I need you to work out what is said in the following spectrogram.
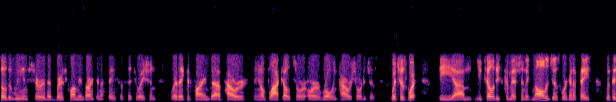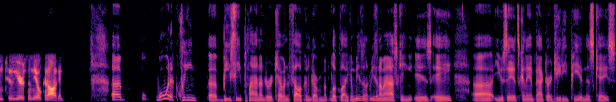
so that we ensure that British Columbians aren't going to face a situation where they could find uh, power, you know, blackouts or, or rolling power shortages, which is what the um, Utilities Commission acknowledges we're going to face within two years in the Okanagan. Uh, what would a clean uh, BC plan under a Kevin Falcon government look like? And the reason, reason I'm asking is A, uh, you say it's going to impact our GDP in this case.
